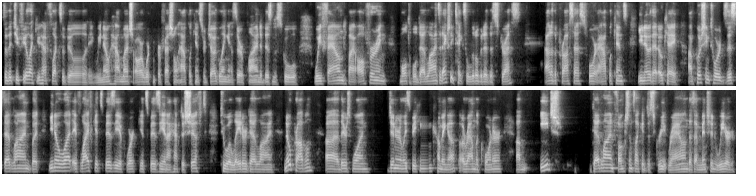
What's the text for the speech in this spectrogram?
so that you feel like you have flexibility. We know how much our working professional applicants are juggling as they're applying to business school. We found by offering multiple deadlines, it actually takes a little bit of the stress out of the process for applicants. You know that, okay, I'm pushing towards this deadline, but you know what? If life gets busy, if work gets busy, and I have to shift to a later deadline, no problem. Uh, there's one, generally speaking, coming up around the corner. Um, each deadline functions like a discrete round. As I mentioned, we are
